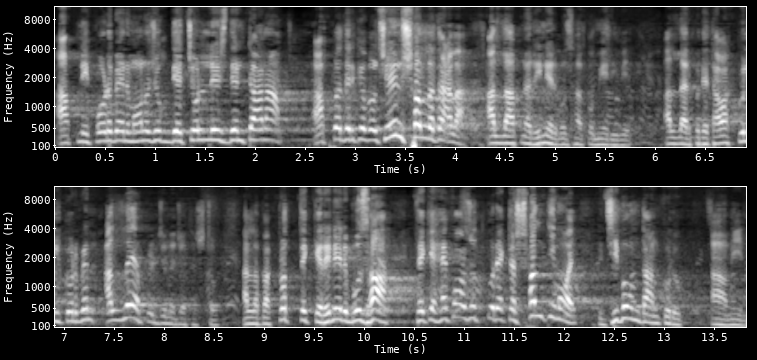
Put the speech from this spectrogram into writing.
আপনি পড়বেন মনোযোগ দিয়ে চল্লিশ দিন টানা। আপনাদেরকে বলছে ইনশাল্লাহ তাআলা, আল্লাহ আপনার ঋণের বোঝা কমিয়ে দিবে। আল্লাহর প্রতি তাওয়াক্কুল করবেন, আল্লাহ আপনার জন্য যথেষ্ট। আল্লাহ পাক প্রত্যেককে ঋণের বোঝা থেকে হেফাজত করে একটা শান্তিময় জীবন দান করুক। আমিন।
